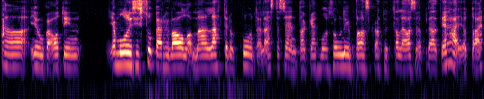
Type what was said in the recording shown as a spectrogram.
Ää, jonka otin ja mulla oli siis superhyvä olla. Mä en lähtenyt kuuntelemaan sitä sen takia, että mulla ollut niin paskaa, että nyt tälle asialle pitää tehdä jotain.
